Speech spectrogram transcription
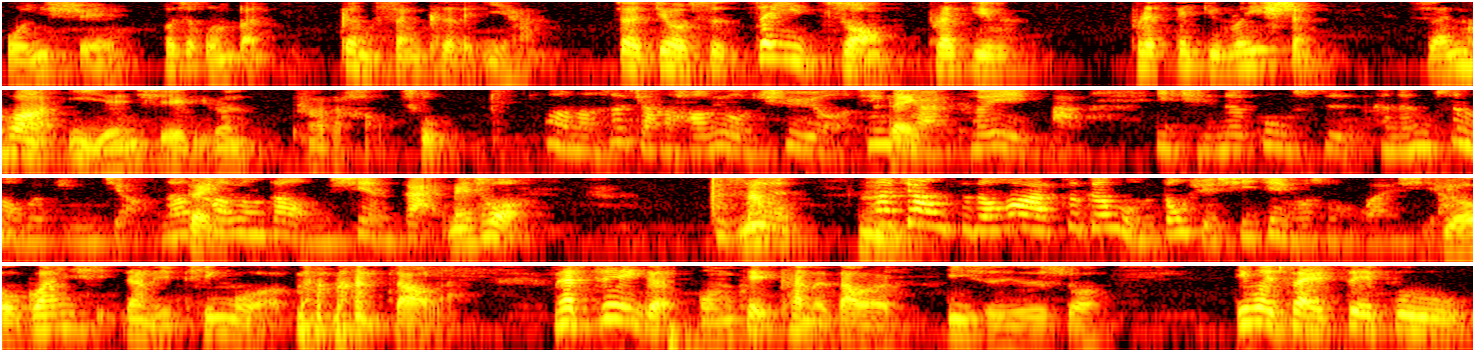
文学或者文本更深刻的意涵。这就是这一种 prefiguration。神话预言学理论它的好处。哇，老师讲的好有趣哦，听起来可以把以前的故事，可能是某个主角，然后套用到我们现代。没错。可是那、嗯、那这样子的话，这跟我们东学西渐有什么关系啊？有关系，让你听我慢慢道来。那这个我们可以看得到的意思就是说，因为在这部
